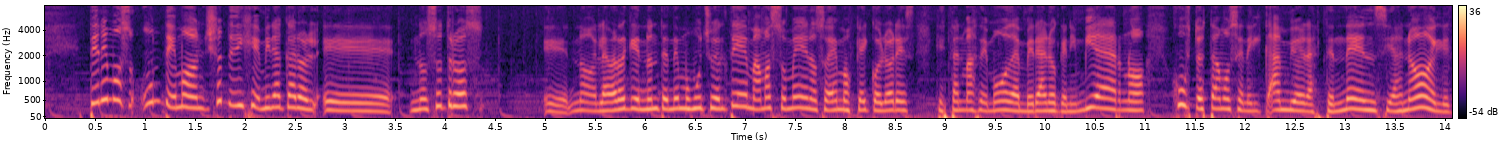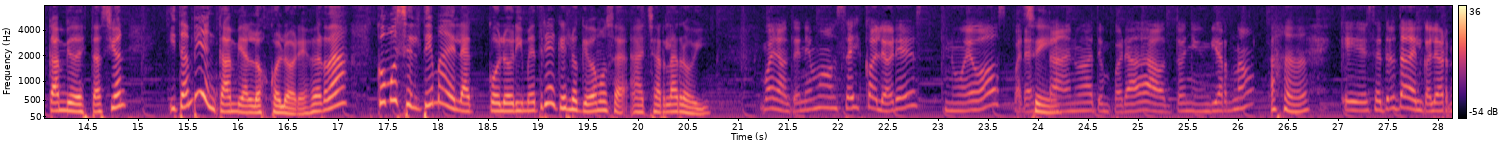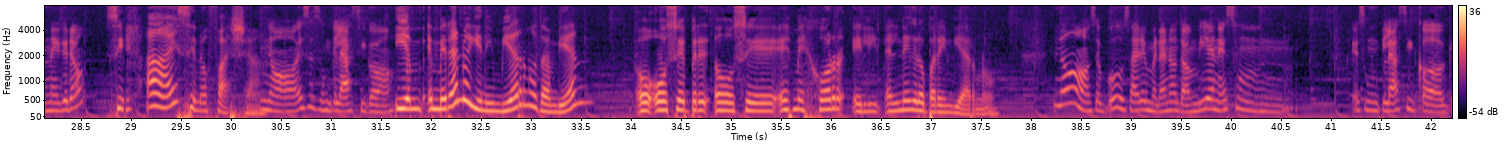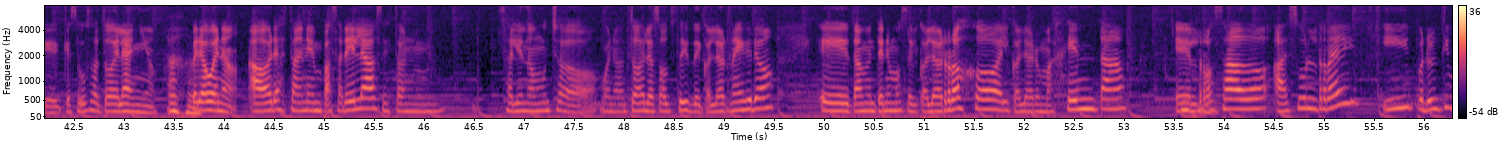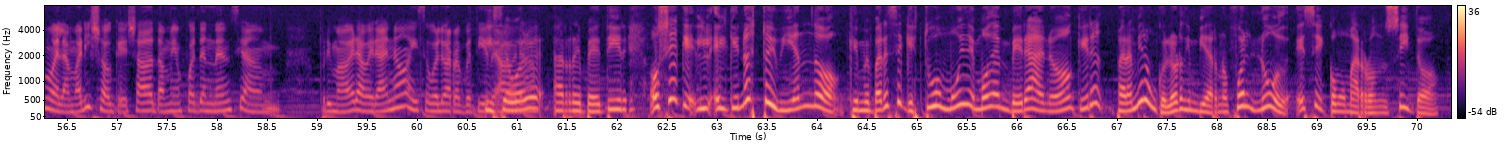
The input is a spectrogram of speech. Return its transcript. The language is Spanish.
Tenemos un temón. Yo te dije, mira Carol, eh, nosotros, eh, no, la verdad que no entendemos mucho del tema, más o menos sabemos que hay colores que están más de moda en verano que en invierno. Justo estamos en el cambio de las tendencias, ¿no? El, el cambio de estación. Y también cambian los colores, ¿verdad? ¿Cómo es el tema de la colorimetría, que es lo que vamos a, a charlar hoy? Bueno, tenemos seis colores nuevos para Sí. esta nueva temporada otoño-invierno. Ajá. Eh, se trata del color negro. Sí. Ah, ese no falla. No, ese es un clásico. ¿Y en, en verano y en invierno también? ¿O, o se, pre- o se es mejor el, el negro para invierno? No, se puede usar en verano también. Es un, es un clásico que, que se usa todo el año. Ajá. Pero bueno, ahora están en pasarelas, están saliendo mucho, bueno, todos los outfits de color negro. Eh, también tenemos el color rojo, el color magenta, el rosado, azul rey y por último el amarillo, que ya también fue tendencia en primavera-verano y se vuelve a repetir. Y se ahora. vuelve a repetir. O sea que el, el que no estoy viendo, que me parece que estuvo muy de moda en verano, que era para mí era un color de invierno, fue el nude, ese como marroncito.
